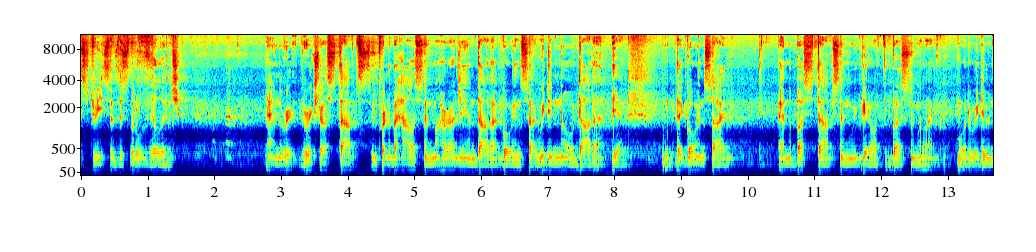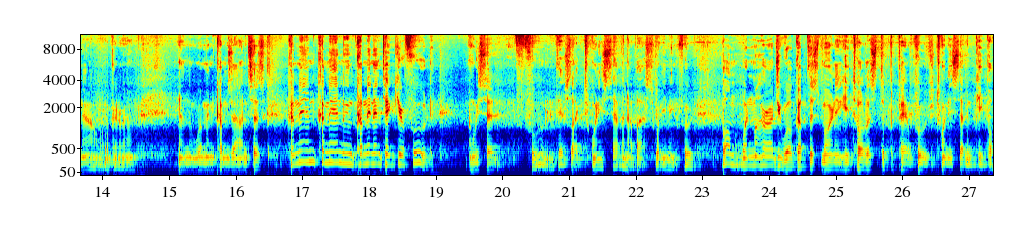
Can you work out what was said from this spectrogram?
streets of this little village. And the rickshaw stops in front of a house, and Maharaji and Dada go inside. We didn't know Dada yet. They go inside, and the bus stops, and we get off the bus, and we're like, what do we do now? Looking around. And the woman comes out and says, Come in, come in, and come in and take your food. And we said, Food? There's like 27 of us. What do you mean, food? Well, when Maharaji woke up this morning, he told us to prepare food for 27 people,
